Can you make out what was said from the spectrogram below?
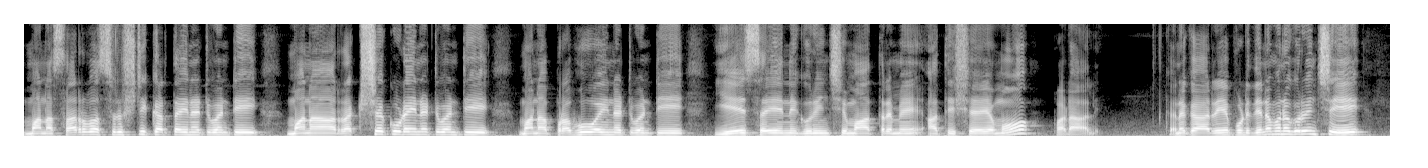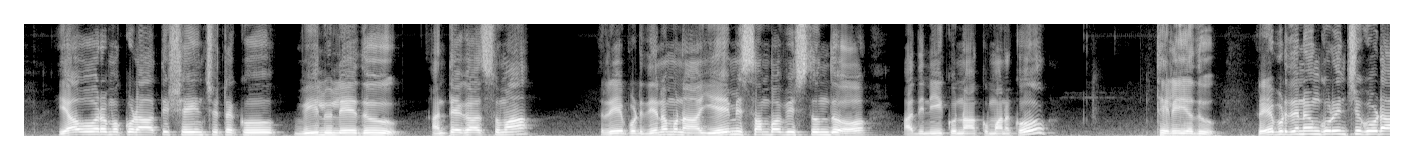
మన సర్వ సృష్టికర్త అయినటువంటి మన రక్షకుడైనటువంటి మన ప్రభు అయినటువంటి ఏసైని గురించి మాత్రమే అతిశయము పడాలి. కనుక రేపుడి దినమును గురించి ఎవరము కూడా అతిశయించుటకు వీలు లేదు. అంతేగా సుమా రేపటి దినమున ఏమి సంభవిస్తుందో అది నీకు నాకు మనకు తెలియదు. రేపటి దినం గురించి కూడా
